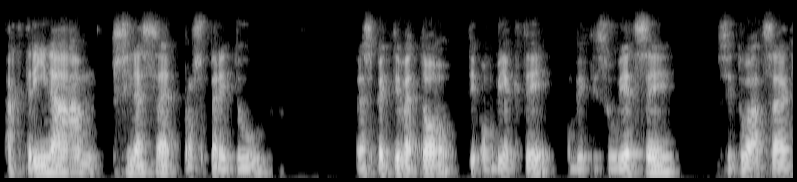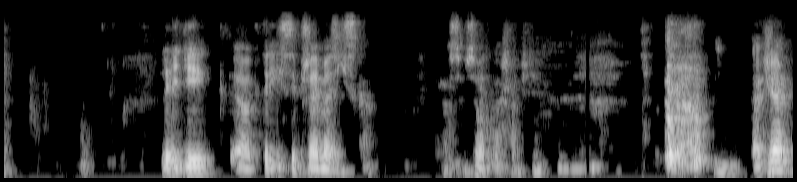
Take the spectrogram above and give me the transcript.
a který nám přinese prosperitu, respektive to, ty objekty, objekty jsou věci, situace, lidi, který si přejeme získat. Já jsem se odkašlal ještě. Takže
